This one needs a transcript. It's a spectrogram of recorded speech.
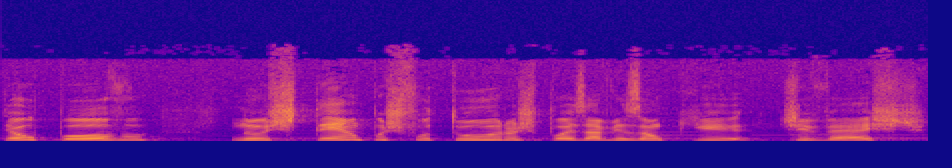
teu povo nos tempos futuros, pois a visão que tiveste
